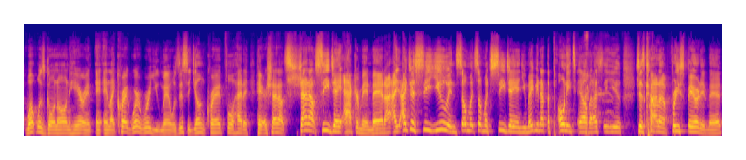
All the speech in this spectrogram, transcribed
What was going on here? And, and, and like Craig, where were you, man? Was this a young Craig full head of hair? Shout out, shout out CJ Ackerman, man. I, I just see you in so much, so much CJ in you. Maybe not the ponytail, but I see you just kind of free spirited, man.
